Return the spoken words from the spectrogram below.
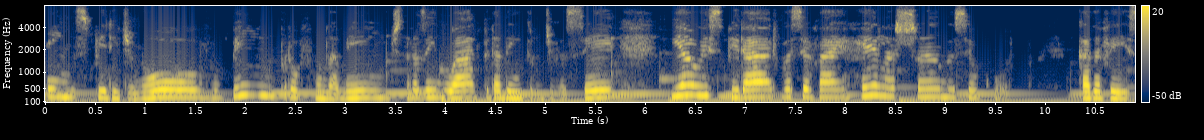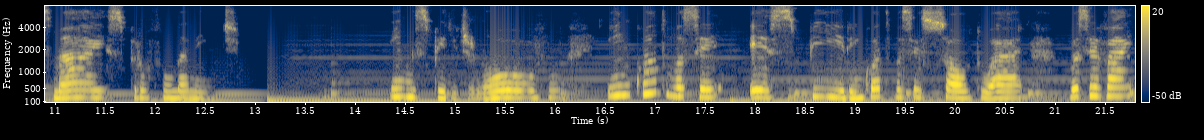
Inspire de novo, bem profundamente, trazendo ar para dentro de você, e ao expirar, você vai relaxando seu corpo cada vez mais profundamente. Inspire de novo, e enquanto você expira, enquanto você solta o ar, você vai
